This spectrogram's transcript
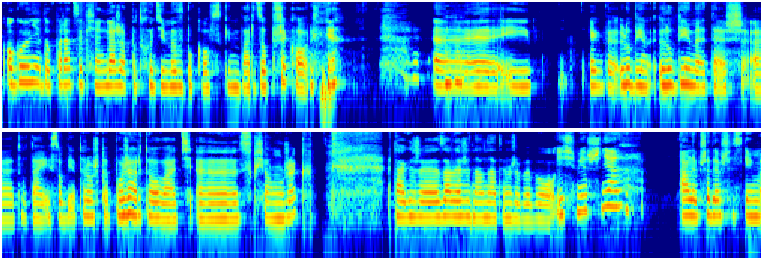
ogólnie do pracy księgarza podchodzimy w Bukowskim bardzo przekornie. E, mhm. I jakby lubimy, lubimy też e, tutaj sobie troszkę pożartować e, z książek. Także zależy nam na tym, żeby było i śmiesznie, ale przede wszystkim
